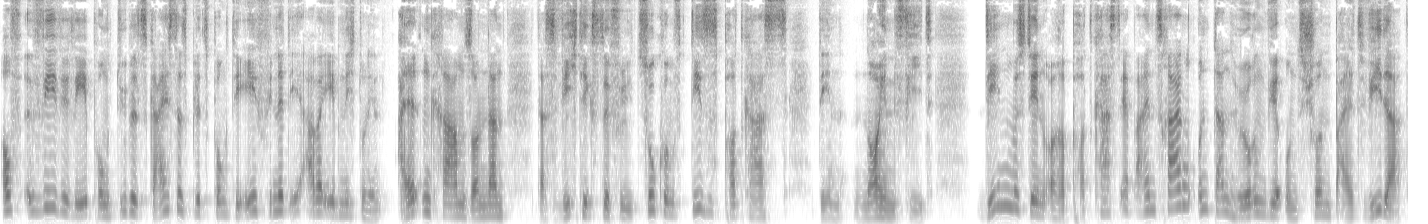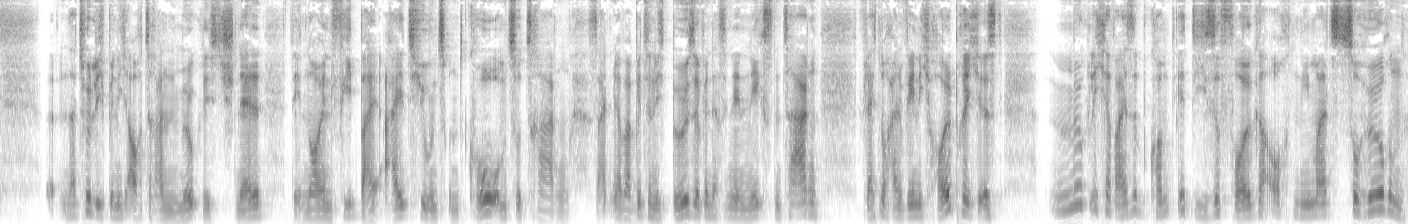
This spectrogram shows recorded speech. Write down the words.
Auf www.dübelsgeistesblitz.de findet ihr aber eben nicht nur den alten Kram, sondern das Wichtigste für die Zukunft dieses Podcasts, den neuen Feed. Den müsst ihr in eure Podcast-App eintragen und dann hören wir uns schon bald wieder. Äh, natürlich bin ich auch dran, möglichst schnell den neuen Feed bei iTunes und Co. umzutragen. Seid mir aber bitte nicht böse, wenn das in den nächsten Tagen vielleicht noch ein wenig holprig ist. Möglicherweise bekommt ihr diese Folge auch niemals zu hören,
